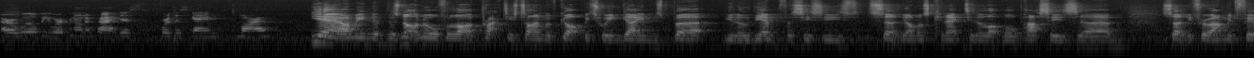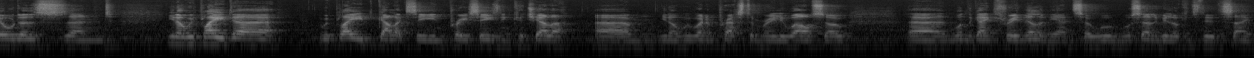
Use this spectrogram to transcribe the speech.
or will be working on in practice for this game tomorrow? Yeah, I mean, there's not an awful lot of practice time we've got between games, but you know the emphasis is certainly on us connecting a lot more passes, um, certainly through our midfielders, and you know we played uh, we played Galaxy in pre-season in Coachella. Um, you know we went and pressed them really well, so uh, won the game three 0 in the end. So we'll, we'll certainly be looking to do the same.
